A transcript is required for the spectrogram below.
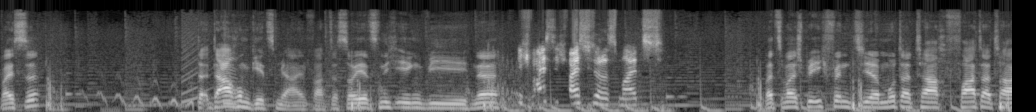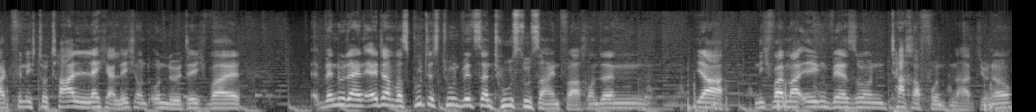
Weißt du? Da, darum geht's mir einfach. Das soll jetzt nicht irgendwie, ne? Ich weiß, ich weiß, wie du das meinst. Weil zum Beispiel, ich finde hier Muttertag, Vatertag, finde ich total lächerlich und unnötig, weil wenn du deinen Eltern was Gutes tun willst, dann tust du es einfach. Und dann, ja, nicht weil mal irgendwer so einen Tag erfunden hat, you know?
